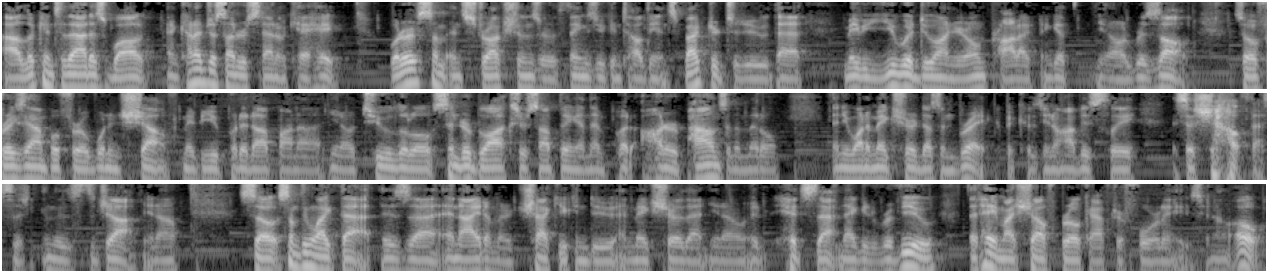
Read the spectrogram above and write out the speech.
uh, look into that as well and kind of just understand, okay, hey, what are some instructions or things you can tell the inspector to do that maybe you would do on your own product and get, you know, a result. So for example, for a wooden shelf, maybe you put it up on a, you know, two little cinder blocks or something and then put a hundred pounds in the middle and you want to make sure it doesn't break because, you know, obviously it's a shelf. That's the, that's the job, you know? So something like that is uh, an item or check you can do and make sure that, you know, it hits that negative review that, hey, my shelf broke after four days. You know, oh,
